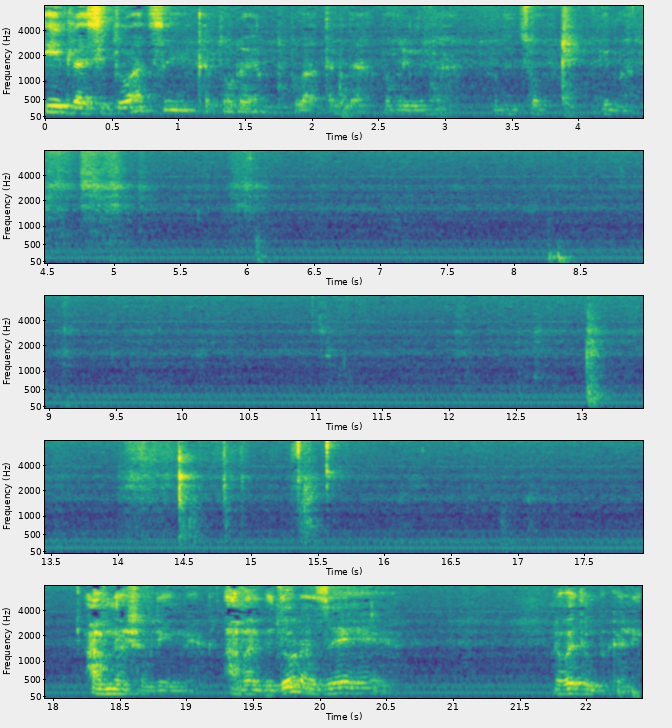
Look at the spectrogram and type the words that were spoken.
и для ситуации, которая была тогда во времена мудрецов Гемара. А в наше время. А в Альбедор Азе, в этом поколении.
